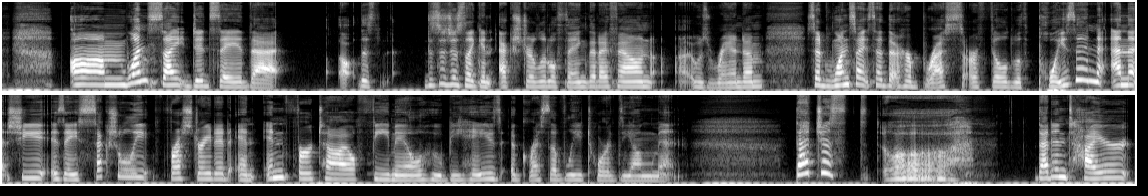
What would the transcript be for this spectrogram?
um, one site did say that this this is just like an extra little thing that I found. It was random. said one site said that her breasts are filled with poison and that she is a sexually frustrated and infertile female who behaves aggressively towards young men. That just ugh, that entire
